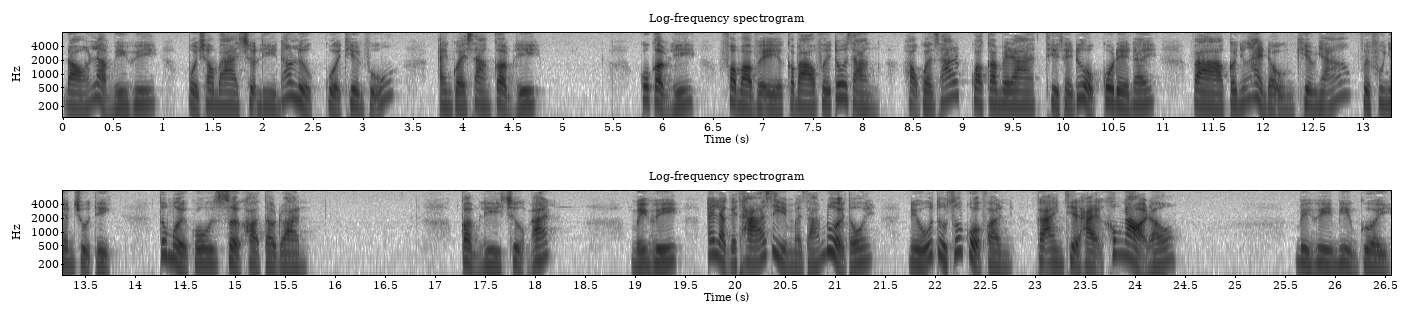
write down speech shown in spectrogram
Đó là Minh Huy, Một trong ba trợ lý năng lực của Thiên Vũ. Anh quay sang Cẩm Ly. Cô Cẩm Ly, Phòng bảo vệ có báo với tôi rằng Họ quan sát qua camera thì thấy được cô đến đây Và có những hành động khiêm nhã với phu nhân chủ tịch. Tôi mời cô rời khỏi tàu đoàn. Cẩm Ly trưởng mắt Minh Huy, Anh là cái thá gì mà dám đuổi tôi? Nếu tôi rút cổ phần, Các anh thiệt hại không nhỏ đâu. Minh Huy mỉm cười.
